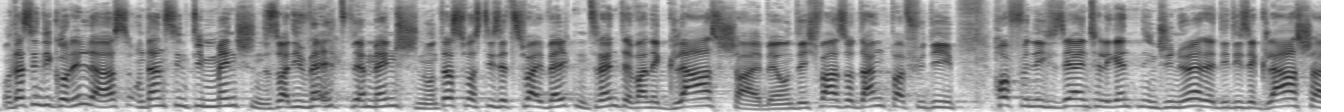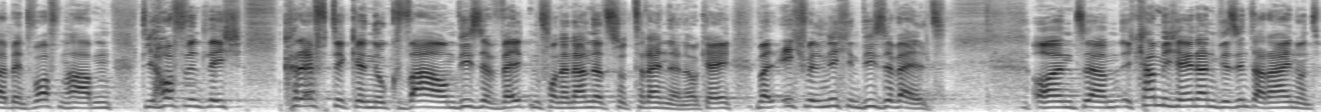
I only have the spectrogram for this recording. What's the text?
und das sind die Gorillas und dann sind die Menschen. Das war die Welt der Menschen. Und das, was diese zwei Welten trennte, war eine Glasscheibe. Und ich war so dankbar für die hoffentlich sehr intelligenten Ingenieure, die diese Glasscheibe entworfen haben, die hoffentlich kräftig genug war, um diese Welten voneinander zu trennen, okay? Weil ich will nicht in diese Welt. Und ähm, ich kann mich erinnern, wir sind da rein und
